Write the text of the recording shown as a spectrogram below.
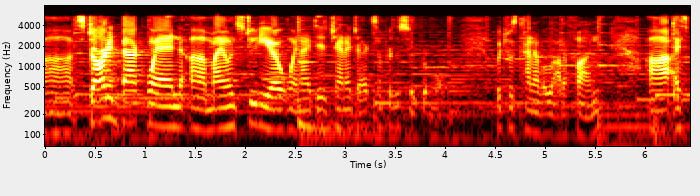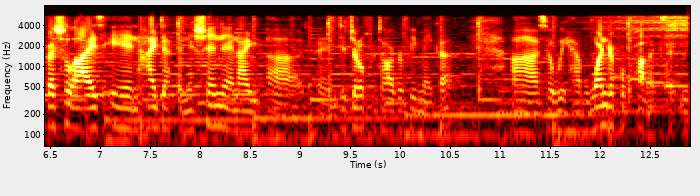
Uh, started back when uh, my own studio when I did Janet Jackson for the Super Bowl, which was kind of a lot of fun. Uh, I specialize in high definition and I uh, digital photography makeup. Uh, so we have wonderful products that we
